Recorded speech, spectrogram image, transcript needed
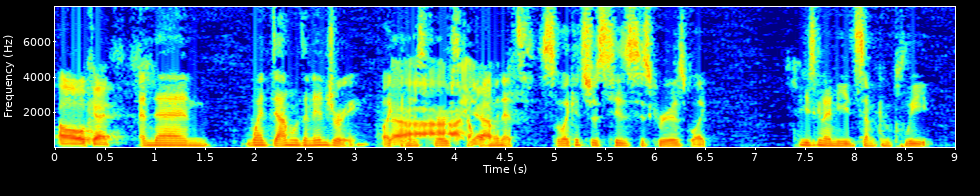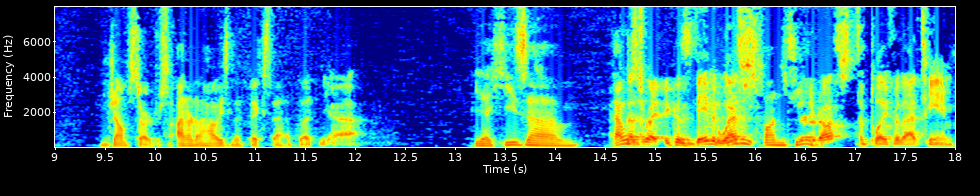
Oh, okay. and then went down with an injury like in his Ah, first couple yeah. minutes. So like it's just his his career is like he's gonna need some complete jump start or so. I don't know how he's gonna fix that, but Yeah, yeah, he's um that was that's right. Because David really West fun team. us to play for that team.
